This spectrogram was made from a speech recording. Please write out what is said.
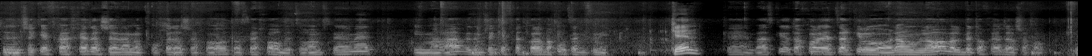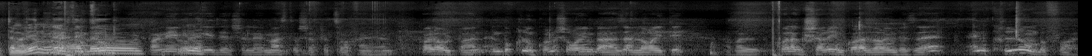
שזה משקף לך חדר שלם, לקחו חדר שחור, אתה עושה חור בצורה מסוימת, עם מראה, וזה משקף לך את כל הבחוץ הבפנים. כן? כן, ואז כאילו אתה יכול לייצר כאילו עולם ומלואו, אבל בתוך חדר שחור. אתה מבין? הנה, צמצום. אולפנים, הנה. נגיד, של מאסטר שף לצורך העניין, כל האולפן, אין בו כלום, כל מה שרואים בזה, אני לא ראיתי, אבל כל הגשרים, כל הדברים וזה, אין כלום בפועל.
